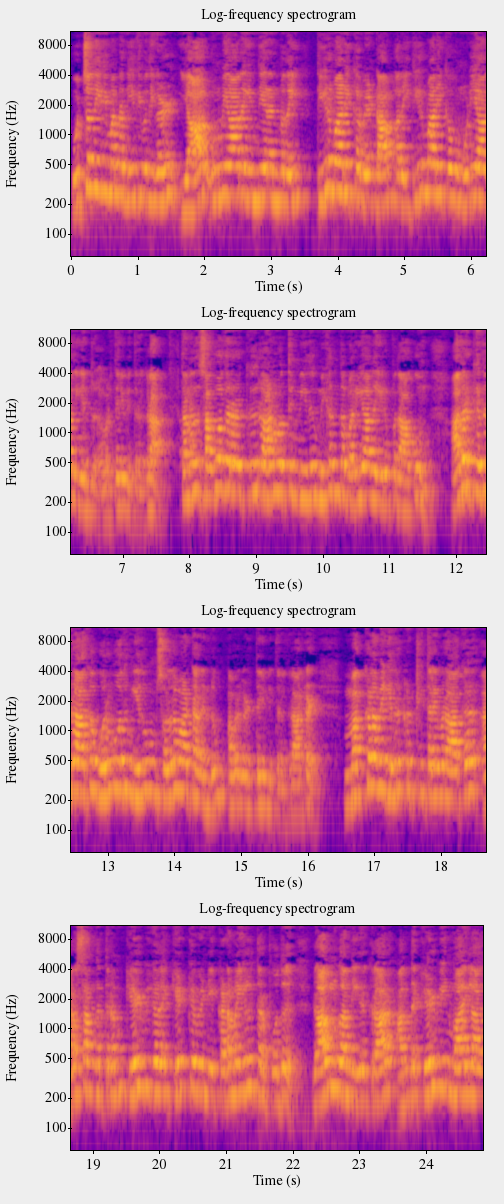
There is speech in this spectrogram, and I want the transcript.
உச்ச நீதிமன்ற நீதிபதிகள் யார் உண்மையான இந்தியர் என்பதை தீர்மானிக்க வேண்டாம் அதை தீர்மானிக்கவும் முடியாது என்று அவர் தெரிவித்திருக்கிறார். தனது சகோதரருக்கு இராணுவத்தின் மீது மிகுந்த மரியாதை இருப்பதாகவும் அதற்கு எதிராக ஒருபோதும் எதுவும் சொல்ல மாட்டார் என்றும் அவர்கள் தெரிவித்திருக்கிறார்கள். மக்களவை எதிர்க்கட்சி தலைவராக அரசாங்கத்திடம் கேள்விகளை கேட்க வேண்டிய கடமையில் தற்போது ராகுல் காந்தி இருக்கிறார். அந்த கேள்வியின் வாயிலாக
